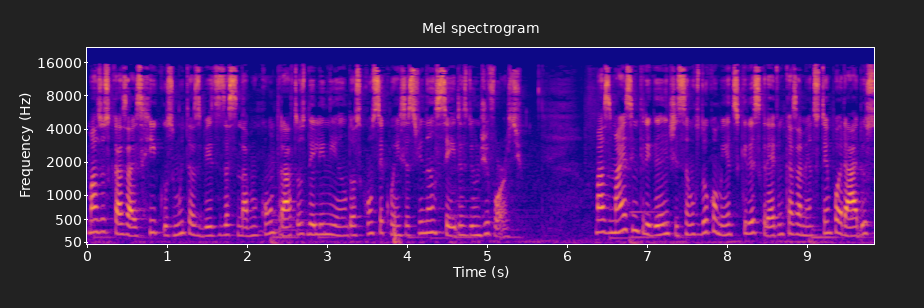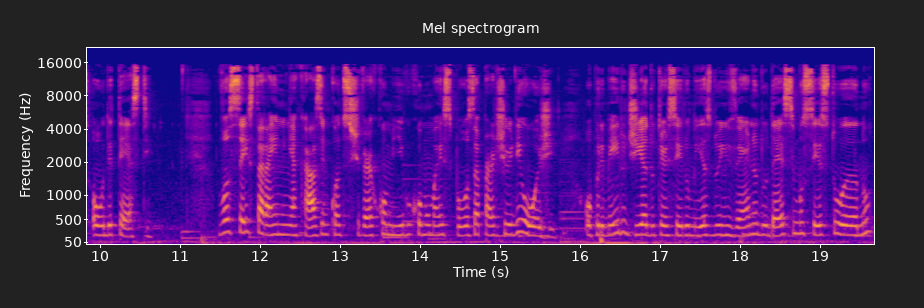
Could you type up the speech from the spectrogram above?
mas os casais ricos muitas vezes assinavam contratos delineando as consequências financeiras de um divórcio. Mas mais intrigantes são os documentos que descrevem casamentos temporários ou de teste. Você estará em minha casa enquanto estiver comigo como uma esposa a partir de hoje, o primeiro dia do terceiro mês do inverno do décimo sexto ano,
